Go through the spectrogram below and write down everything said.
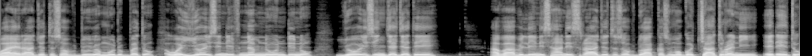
waa'ee raajota sobduu yommuu dubbatu wayyoo isiniif namni hundinuu yoo isin jajate abaabiliin isaanis raajota sobduu akkasuma gochaa turanii hedheetu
